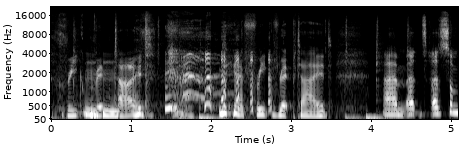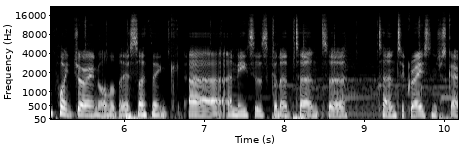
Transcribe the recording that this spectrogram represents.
Freak Mm-hmm. Riptide. yeah, freak riptide. Um, at, at some point during all of this, I think uh, Anita's gonna turn to turn to Grace and just go.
